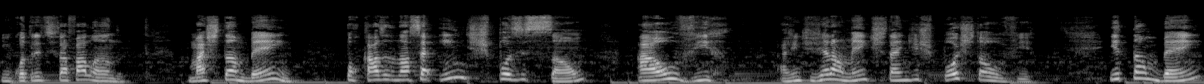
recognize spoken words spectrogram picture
enquanto ele está falando, mas também por causa da nossa indisposição a ouvir. A gente geralmente está indisposto a ouvir. E também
